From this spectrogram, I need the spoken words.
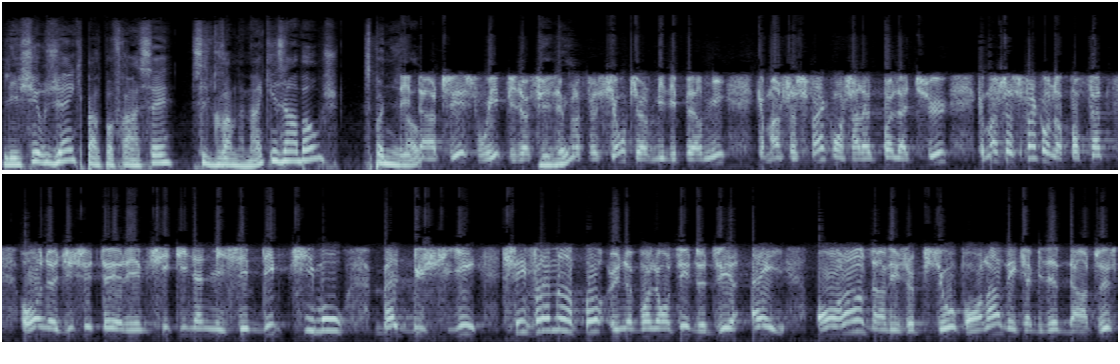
les chirurgiens qui parlent pas français, c'est le gouvernement qui les embauche. C'est pas nous Les autres. dentistes, oui, puis l'Office Oui. des professions qui a remis des permis. Comment ça se fait qu'on s'arrête pas là-dessus? Comment ça se fait qu'on n'a pas fait, oh, on a dit c'est terrible, c'est inadmissible, des petits mots balbutiés. C'est vraiment pas une volonté de dire, hey, on rentre dans les hôpitaux, puis on rentre dans les cabinets de dentistes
